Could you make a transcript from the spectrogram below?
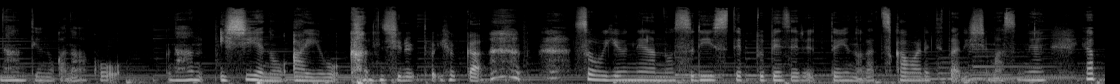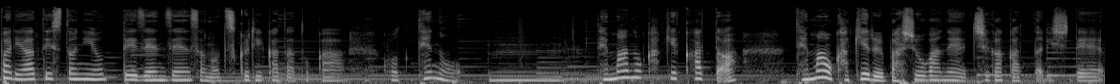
何て言うのかなこうなん石への愛を感じるというかそういうねあの3ステップベゼルというのが使われてたりしますね。やっぱりアーティストによって全然その作り方とかこう手のうん手間のかけ方手間をかける場所がね違かったりして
